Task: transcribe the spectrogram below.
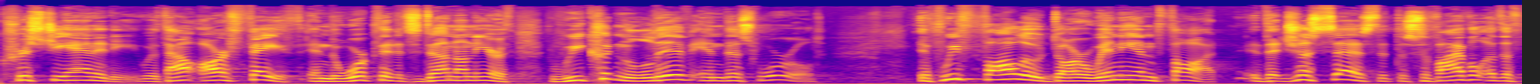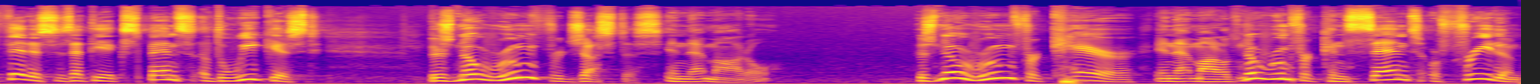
Christianity, without our faith and the work that it's done on the earth, we couldn't live in this world. If we follow Darwinian thought that just says that the survival of the fittest is at the expense of the weakest, there's no room for justice in that model. There's no room for care in that model. There's no room for consent or freedom.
